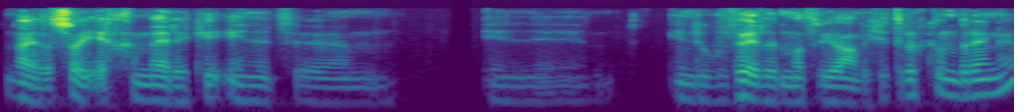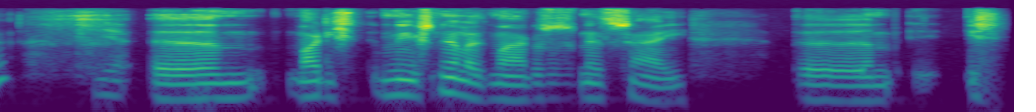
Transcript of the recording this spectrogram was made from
nou ja, dat zal je echt gaan merken in, het, ehm, in, in de hoeveelheid materiaal wat je terug kan brengen. Ja. Ehm, maar die meer snelheid maken, zoals ik net zei, ehm, is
